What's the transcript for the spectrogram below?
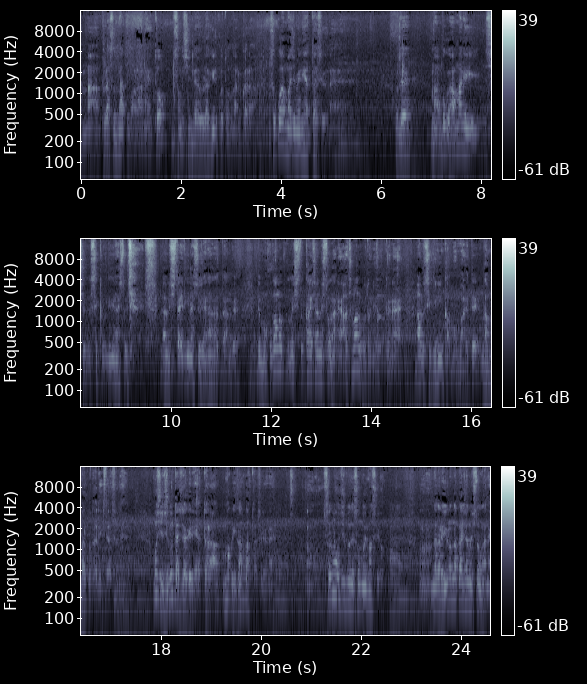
まあプラスになってもらわないとその信頼を裏切ることになるからそこは真面目にやったんですよね、でまあ、僕はあんまり積極的な人じゃ あの主体的な人じゃなかったんで、でも他の会社の人がね集まることによってねある責任感も生まれて頑張ることができたんですよね、もし自分たちだけでやったらうまくいかなかったんですよね、それも自分でそう思いますよ、うん、だからいろんな会社の人がね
